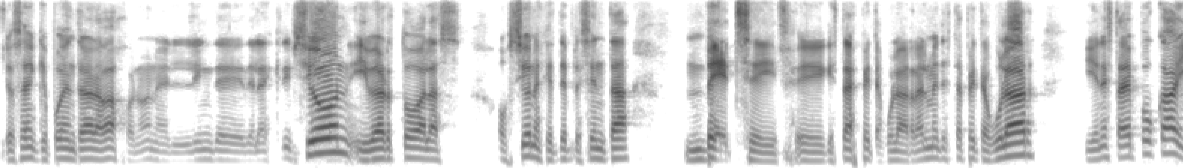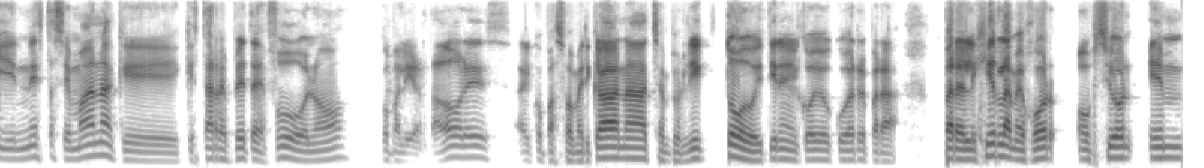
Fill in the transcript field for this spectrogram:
Ya saben que pueden entrar abajo, ¿no? En el link de, la descripción y ver todas las opciones que te presenta BetSafe, eh, que está espectacular, realmente está espectacular. Y en esta época y en esta semana que, que está repleta de fútbol, ¿no? Copa Libertadores, hay Copa Sudamericana, Champions League, todo, y tienen el código QR para, para elegir la mejor opción en. Y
